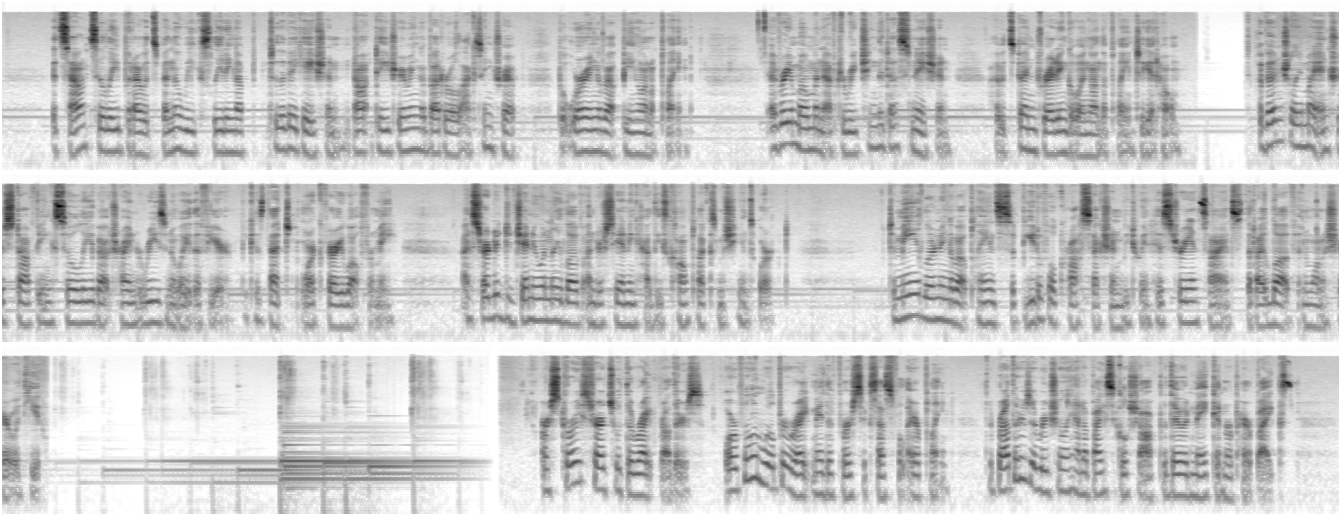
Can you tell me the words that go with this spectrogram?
It sounds silly, but I would spend the weeks leading up to the vacation not daydreaming about a relaxing trip, but worrying about being on a plane. Every moment after reaching the destination, I would spend dreading going on the plane to get home. Eventually, my interest stopped being solely about trying to reason away the fear, because that didn't work very well for me. I started to genuinely love understanding how these complex machines worked. To me, learning about planes is a beautiful cross section between history and science that I love and want to share with you. Our story starts with the Wright brothers. Orville and Wilbur Wright made the first successful airplane. The brothers originally had a bicycle shop where they would make and repair bikes.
